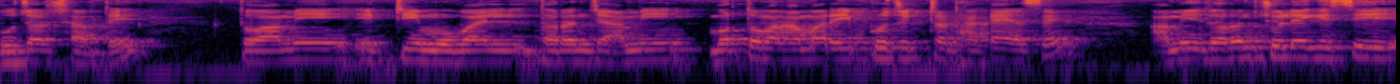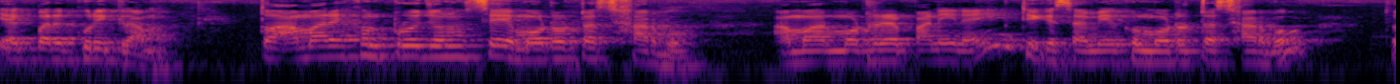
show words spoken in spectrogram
বোঝার স্বার্থে। তো আমি একটি মোবাইল ধরেন যে আমি বর্তমান আমার এই প্রজেক্টটা ঢাকায় আছে আমি ধরেন চলে গেছি একবারে কুড়িগ্রাম। তো আমার এখন প্রয়োজন হচ্ছে মোটরটা ছাড়বো। আমার মোটরের পানি নাই, ঠিক আছে, আমি এখন মোটরটা ছাড়বো। তো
